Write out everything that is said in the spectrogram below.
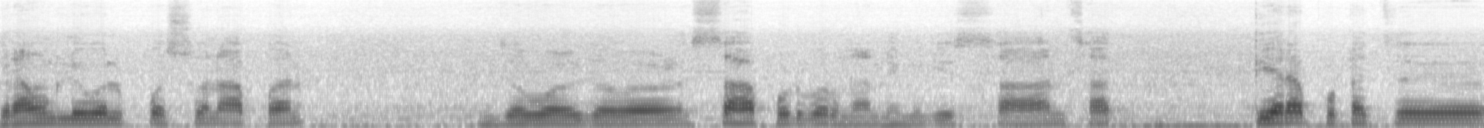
ग्राउंड लेवलपासून आपण जवळजवळ सहा फूट भरून आणलं आहे म्हणजे सहा आणि सात तेरा फुटाचं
